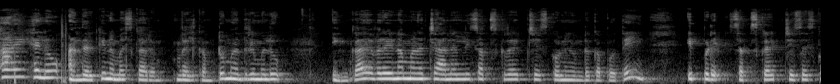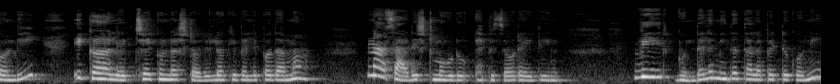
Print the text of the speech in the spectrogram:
హాయ్ హలో అందరికీ నమస్కారం. వెల్కమ్ టు మధురిమలు ఇంకా ఎవరైనా మన ఛానల్ని సబ్స్క్రైబ్ చేసుకొని ఉండకపోతే ఇప్పుడే సబ్స్క్రైబ్ చేసేసుకోండి. ఇక లేట్ చేయకుండా స్టోరీలోకి వెళ్ళిపోదామా? నా శాడిస్ట్ మొగుడు ఎపిసోడ్ ఎయిటీన్. వీర్ గుండెల మీద తలపెట్టుకొని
